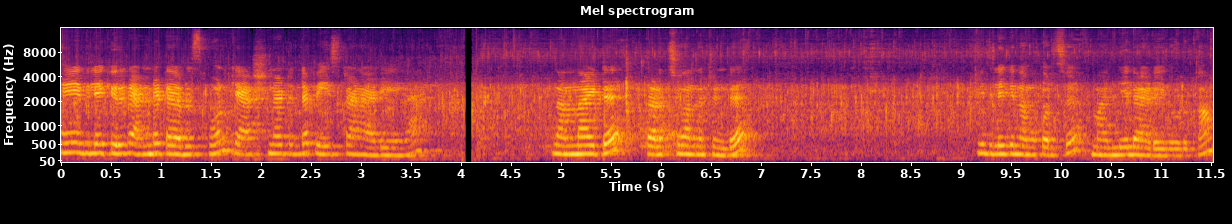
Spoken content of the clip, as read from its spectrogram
ഇനി ഇതിലേക്ക് ഒരു രണ്ട് ടേബിൾ സ്പൂൺ കാഷ്നട്ടിന്റെ പേസ്റ്റാണ് ആഡ് ചെയ്യുന്നത് നന്നായിട്ട് തിളച്ച് വന്നിട്ടുണ്ട്. ഇതിലേക്ക് നമുക്ക് കുറച്ച് മല്ലിയിൽ ആഡ് ചെയ്ത് കൊടുക്കാം.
